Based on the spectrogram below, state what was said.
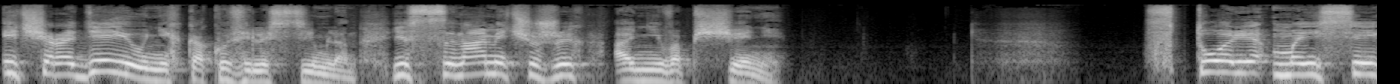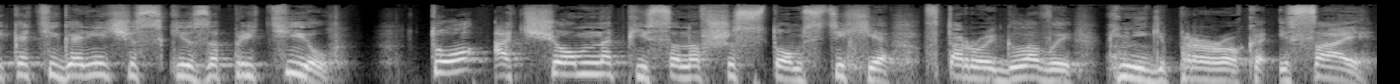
И чародеи у них, как у филистимлян, и с сынами чужих они в общении. В Торе Моисей категорически запретил – то, о чем написано в шестом стихе второй главы книги пророка Исаи.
